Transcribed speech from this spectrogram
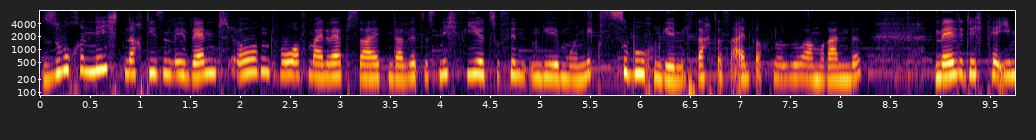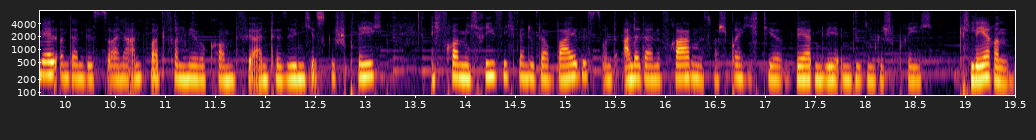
Suche nicht nach diesem Event irgendwo auf meinen Webseiten, da wird es nicht viel zu finden geben und nichts zu buchen geben. Ich sage das einfach nur so am Rande. Melde dich per E-Mail und dann wirst du eine Antwort von mir bekommen für ein persönliches Gespräch. Ich freue mich riesig, wenn du dabei bist und alle deine Fragen, das verspreche ich dir, werden wir in diesem Gespräch klären.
